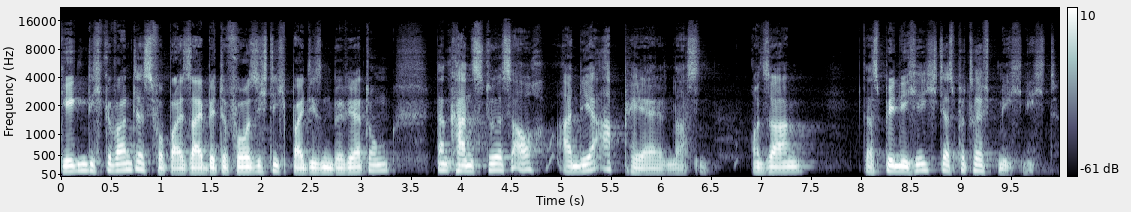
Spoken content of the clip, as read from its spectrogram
gegen dich gewandt ist, wobei sei bitte vorsichtig bei diesen Bewertungen, dann kannst du es auch an dir abperlen lassen und sagen, das bin nicht ich, das betrifft mich nicht.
